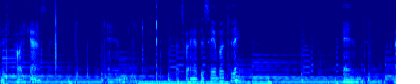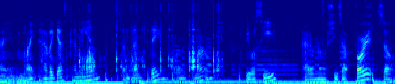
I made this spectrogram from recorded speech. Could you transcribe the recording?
this podcast. And that's what I had to say about today. And I might have a guest coming in sometime today or tomorrow. We will see. I don't know if she's up for it, so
